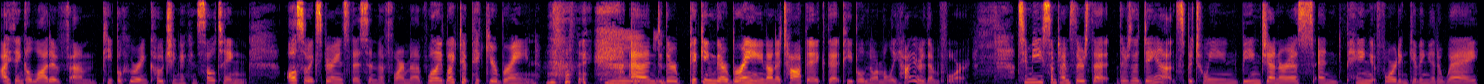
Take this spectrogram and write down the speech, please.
i think a lot of um, people who are in coaching and consulting also experience this in the form of, well, I'd like to pick your brain. mm-hmm. And they're picking their brain on a topic that people normally hire them for. To me, sometimes there's that there's a dance between being generous and paying it forward and giving it away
